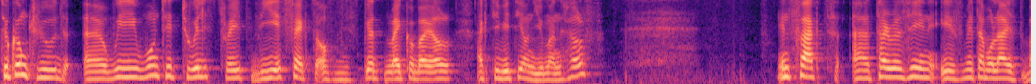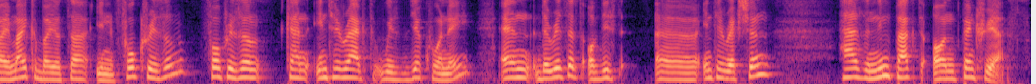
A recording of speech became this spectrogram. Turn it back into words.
To conclude, uh, we wanted to illustrate the effects of this gut microbial activity on human health. In fact, uh, tyrosine is metabolized by microbiota in focresol. Focresol can interact with DYRK1A, and the result of this uh, interaction has an impact on pancreas.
